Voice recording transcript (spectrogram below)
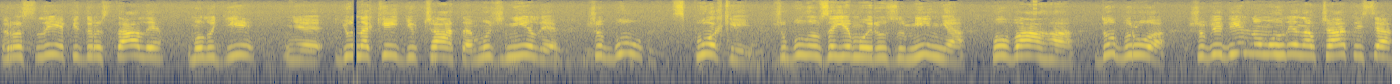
росли, підростали молоді е, юнаки дівчата, мужніли, щоб був спокій, щоб було взаєморозуміння, повага, добро, щоб ви вільно могли навчатися,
